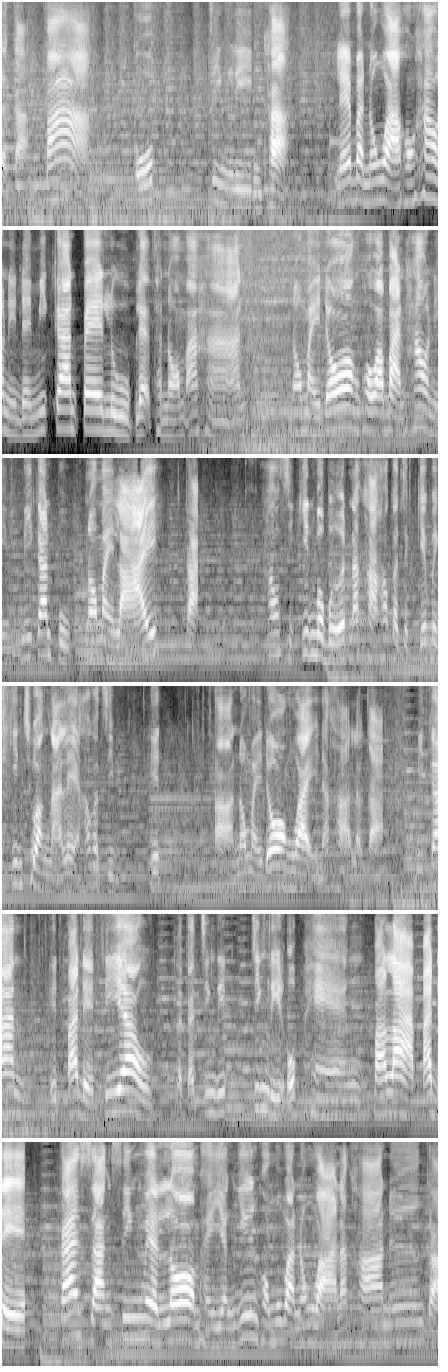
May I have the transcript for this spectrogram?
ละก็ป้ากบจิงลีนค่ะ และบ้านหนองว่าของเฮานี่ได้มีการแปรรูปและถนอมอาหารหน่อไม้ดอง เพราะว่าบ้านเฮานี่มีการปลูกหน่อไม้หลายกะเฮาสิกินบ่เบิดนะคะเฮาก็จะเก็บไว้กินช่วงหน้าแล้งเฮาก็สิเฮ็ด หน่อไม้ดองไว้นะคะ แล้วก็มีการเห็ดปลาเด็ดเดียว แล้วก็จิ้งรีดจิ้งรีดอบแห้งปลาลาปลาเด็ดการสั่งสิ่งแวดล้อมให้ยังยืนของหมู่บ้านน้องหวานะคะหนึ่งก็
